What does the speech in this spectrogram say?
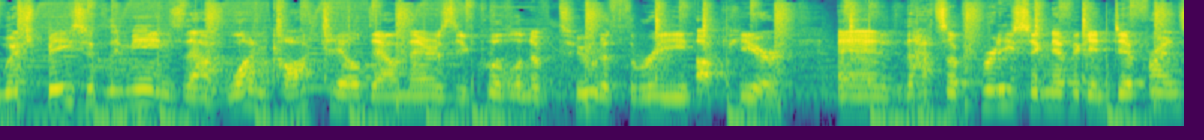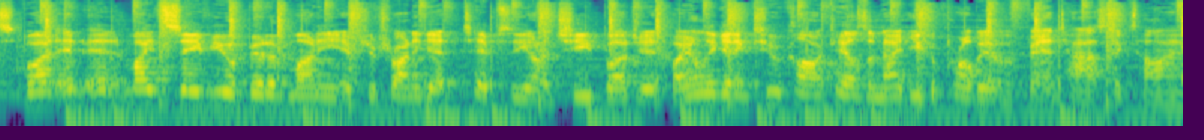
which basically means that one cocktail down there is the equivalent of two to three up here and that's a pretty significant difference, but it, it might save you a bit of money if you're trying to get tipsy on a cheap budget. By only getting two cocktails a night, you could probably have a fantastic time.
